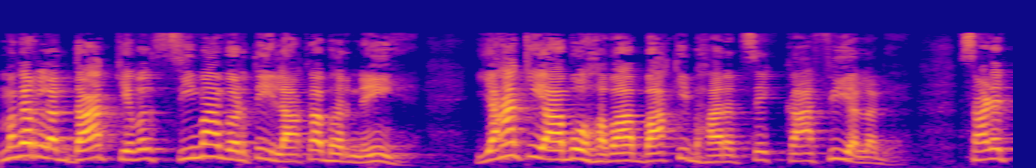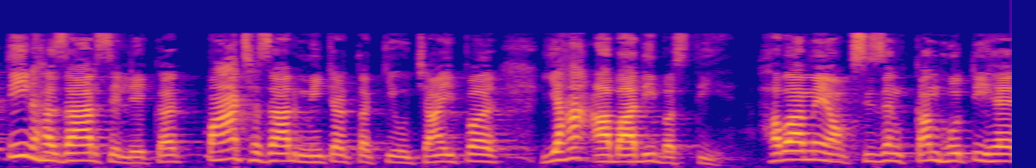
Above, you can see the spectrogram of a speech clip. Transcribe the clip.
मगर लद्दाख केवल सीमावर्ती इलाका भर नहीं है। यहाँ की आबो हवा बाकी भारत से काफ़ी अलग है। साढ़े तीन हज़ार से लेकर पाँच हज़ार मीटर तक की ऊंचाई पर यहाँ आबादी बसती है। हवा में ऑक्सीजन कम होती है,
